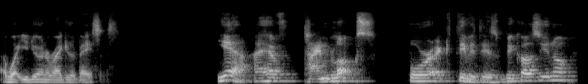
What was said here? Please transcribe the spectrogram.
of what you do on a regular basis. Yeah, I have time blocks for activities because you know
